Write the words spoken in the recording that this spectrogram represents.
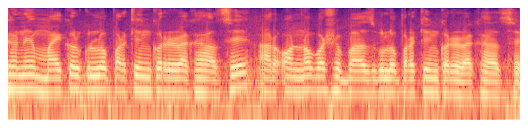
এখানে মাইক্রোগুলো পার্কিং করে রাখা আছে আর অন্য পাশে বাসগুলো পার্কিং করে রাখা আছে।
